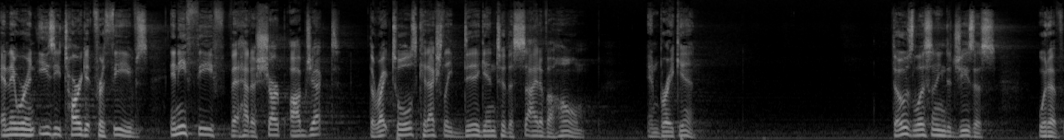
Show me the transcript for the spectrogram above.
and they were an easy target for thieves. Any thief that had a sharp object, the right tools, could actually dig into the side of a home and break in. Those listening to Jesus would have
